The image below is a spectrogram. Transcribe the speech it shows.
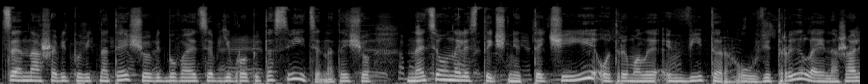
Це наша відповідь на те, що відбувається в Європі та світі, на те, що націоналістичні течії отримали вітер у вітрила і, на жаль,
